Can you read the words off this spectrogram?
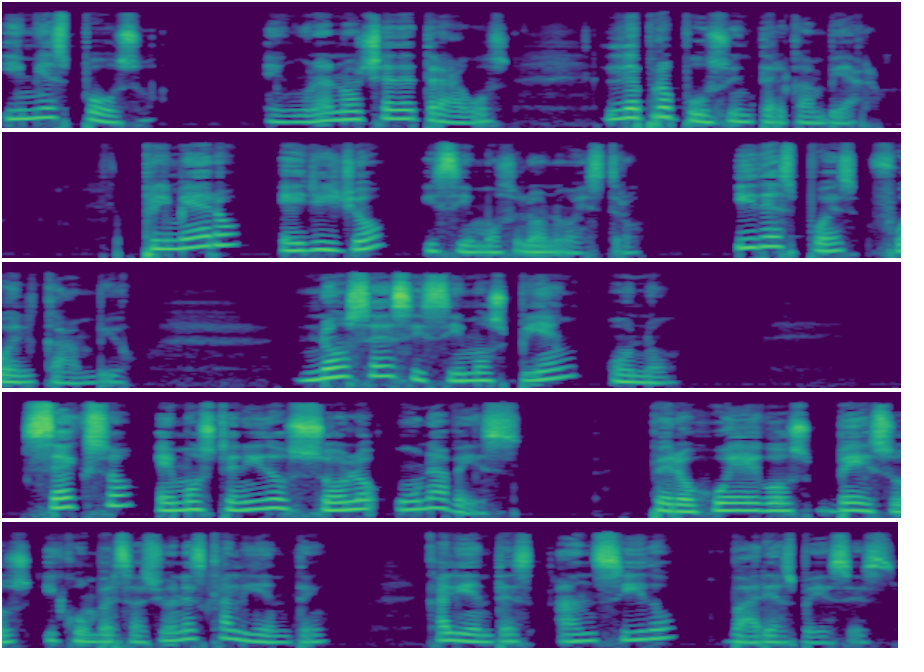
y mi esposo, en una noche de tragos, le propuso intercambiar. Primero ella y yo hicimos lo nuestro y después fue el cambio. No sé si hicimos bien o no. Sexo hemos tenido solo una vez, pero juegos, besos y conversaciones calientes han sido varias veces.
